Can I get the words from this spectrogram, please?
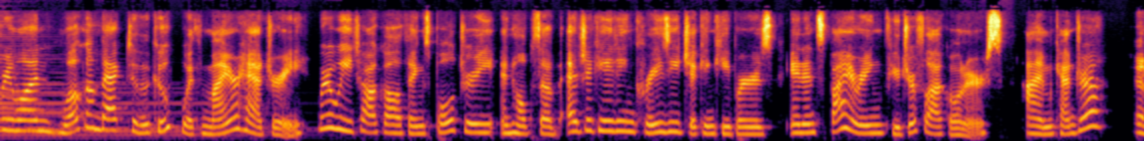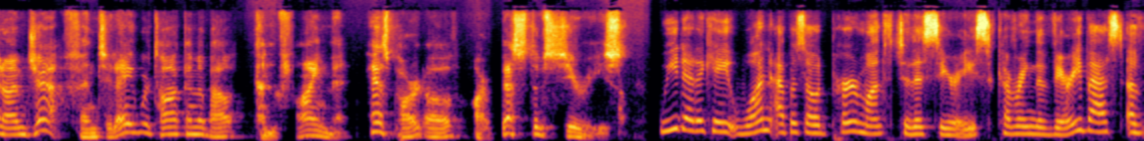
everyone. Welcome back to the Coop with Meyer Hatchery, where we talk all things poultry in hopes of educating crazy chicken keepers and inspiring future flock owners. I'm Kendra. And I'm Jeff. And today we're talking about confinement as part of our best of series. We dedicate one episode per month to this series, covering the very best of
